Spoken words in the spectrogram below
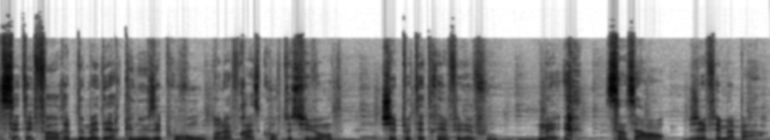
cet effort hebdomadaire que nous éprouvons dans la phrase courte suivante. J'ai peut-être rien fait de fou, mais sincèrement, j'ai fait ma part.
